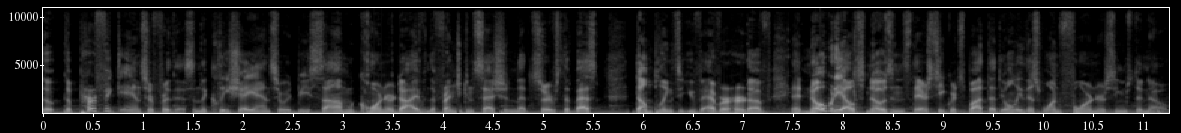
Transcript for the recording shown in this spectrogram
the the perfect answer for this, and the cliche answer would be some corner dive in the French concession that serves the best dumplings that you've ever heard of that nobody else knows, and it's their secret spot that only this one foreigner seems to know.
